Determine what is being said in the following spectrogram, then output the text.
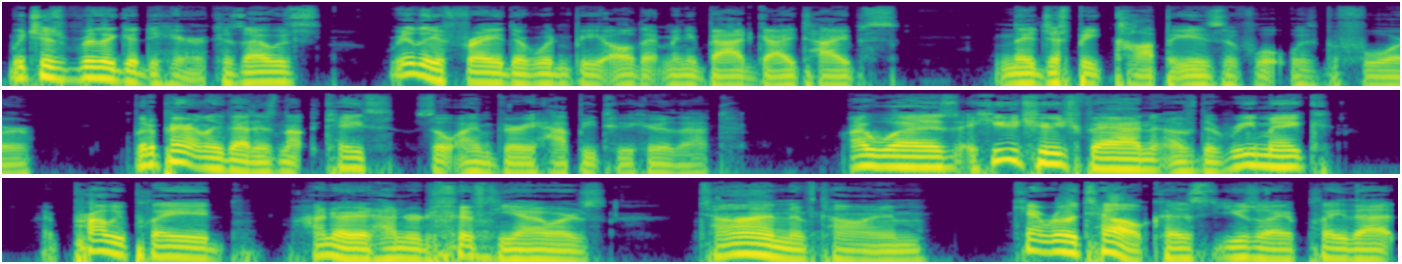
which is really good to hear because I was really afraid there wouldn't be all that many bad guy types and they'd just be copies of what was before. But apparently that is not the case, so I'm very happy to hear that. I was a huge, huge fan of the remake. I probably played 100, 150 hours, ton of time. Can't really tell because usually I play that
